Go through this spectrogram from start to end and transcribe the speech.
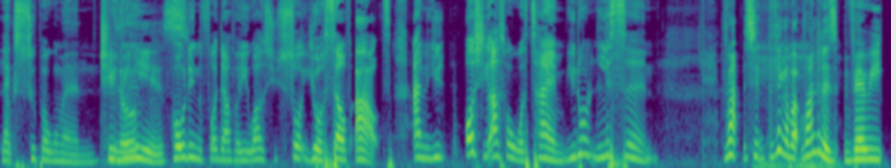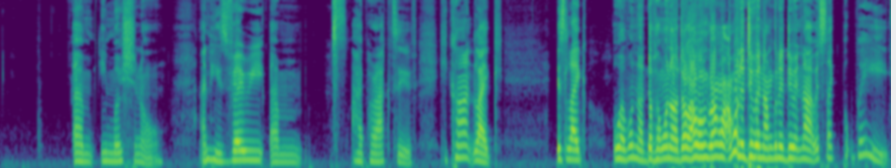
like superwoman. She you know, really is. holding the fort down for you whilst you sort yourself out. And you, all she asked for was time. You don't listen. Ra- see, the thing about Randall is very um emotional and he's very um hyperactive. He can't like it's like oh I want to adopt I want to adopt I want, I want to do it and I'm going to do it now. It's like but wait,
